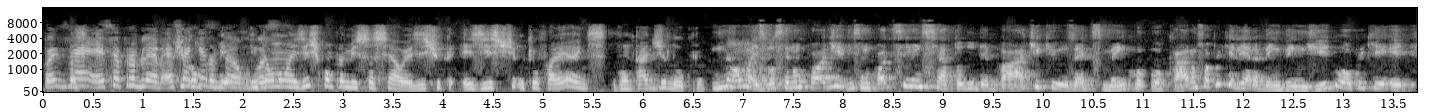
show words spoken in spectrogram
Pois é, esse é o problema, essa é a questão. Então você... não existe compromisso social, existe, existe o que eu falei antes, vontade de lucro. Não, mas você não pode, você não pode silenciar todo o debate que os X-Men colocaram só porque ele era bem vendido ou porque ele,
